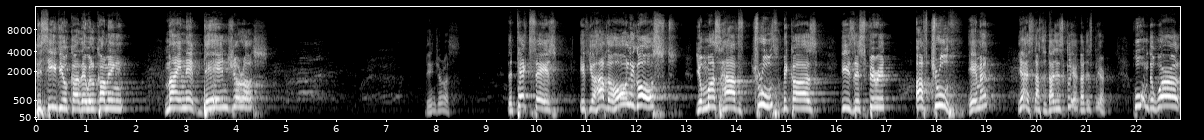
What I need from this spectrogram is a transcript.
deceive you, because they will coming my name, dangerous. Dangerous. Dangerous. The text says, if you have the Holy Ghost, you must have truth because He's the Spirit of truth. Amen? Yes, that's, that is clear. That is clear. Whom the world,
